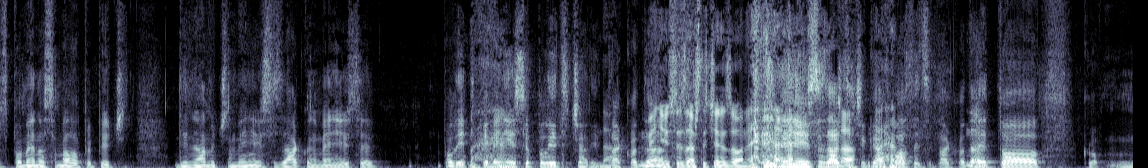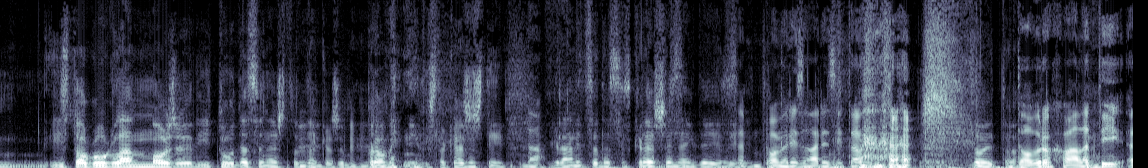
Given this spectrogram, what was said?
spomenuo sam malo pre pričat, dinamično, menjaju se zakoni, menjaju se politike, menjaju se političari. da, tako da, menjaju se zaštićene zone. menjaju se zaštićeni Da, kao da. posljedice, tako da, Da. je to iz tog ugla može i tu da se nešto, da kažem, promeni, ili što kažeš ti, Mhm, Da. granica da se skreše negde ili se to, pomeri zarez i tamo. to je to. Dobro, hvala ti. E,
